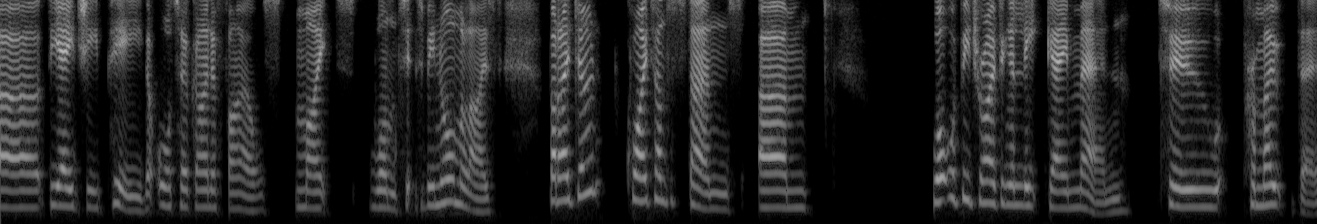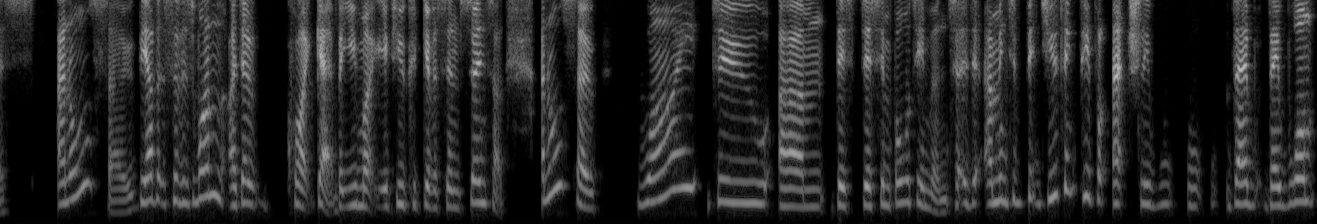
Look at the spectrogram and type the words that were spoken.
uh, the AGP, the autogynephiles, might want it to be normalized, but I don't quite understand um, what would be driving elite gay men to promote this. And also the other so there's one i don't quite get but you might if you could give us some, insight. And also why do um, this disembodiment? I mean do, do you think people actually they they want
